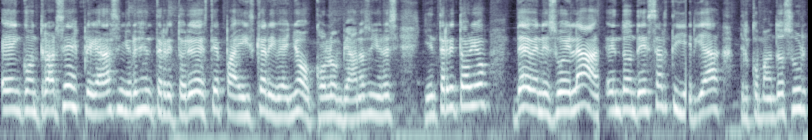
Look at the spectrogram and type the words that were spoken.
encontrarse desplegadas, señores, en territorio de este país caribeño colombiano, señores, y en territorio de Venezuela, en donde esta artillería del Comando Sur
